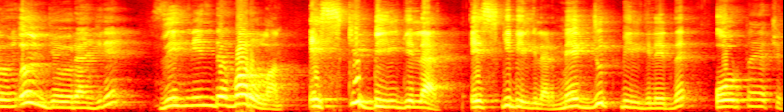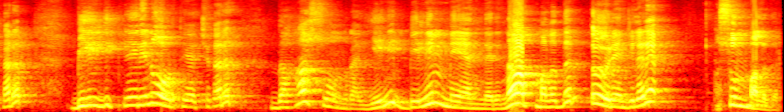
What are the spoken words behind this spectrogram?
önce öğrencinin zihninde var olan eski bilgiler, eski bilgiler, mevcut bilgileri de ortaya çıkarıp bildiklerini ortaya çıkarıp daha sonra yeni bilinmeyenleri ne yapmalıdır? Öğrencilere sunmalıdır.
